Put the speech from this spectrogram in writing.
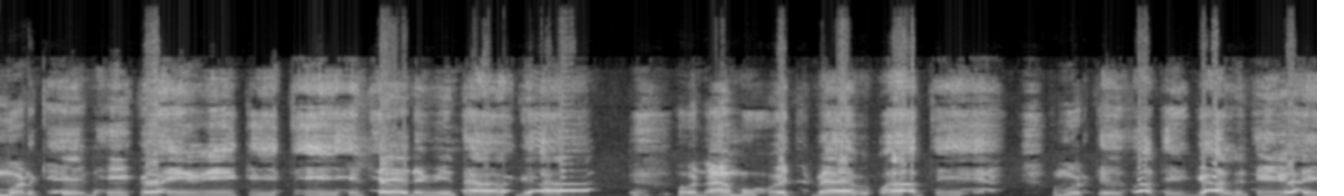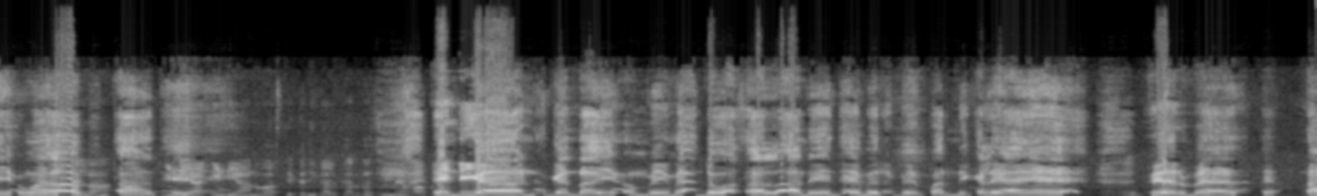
ਮੁੜ ਕੇ ਨਹੀਂ ਕੋਈ ਵੀ ਕੀਤੀ। ਡੇਢ ਮਹੀਨਾ ਹੋ ਗਿਆ। ਉਹਨਾਂ ਮੂੰਹ ਵਿੱਚ ਬੈਬ ਪਾਤੀ। ਮੁੜ ਕੇ ਸਾਡੀ ਗੱਲ ਨਹੀਂ ਹੋਈ ਮਾਂ ਪਿਤਾ ਦੀ। ਇੰਡੀਆ ਇੰਡੀਆ ਆਉਣ ਵਾਸਤੇ ਕਦੀ ਗੱਲ ਕਰਦਾ ਸੀ? ਮੈਂ ਵਾਪਸ ਇੰਡੀਆ ਨੂੰ ਕਹਿੰਦਾ ਸੀ ਮੰਮੀ ਮੈਂ ਦੋ ਸਾਲਾਂ ਦੇ ਜੇ ਮੇਰੇ ਪੇਪਰ ਨਿਕਲ ਆਏ ਫਿਰ ਮੈਂ ਨਾ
